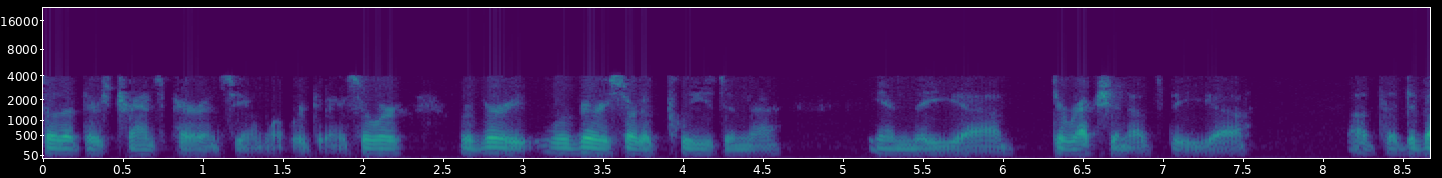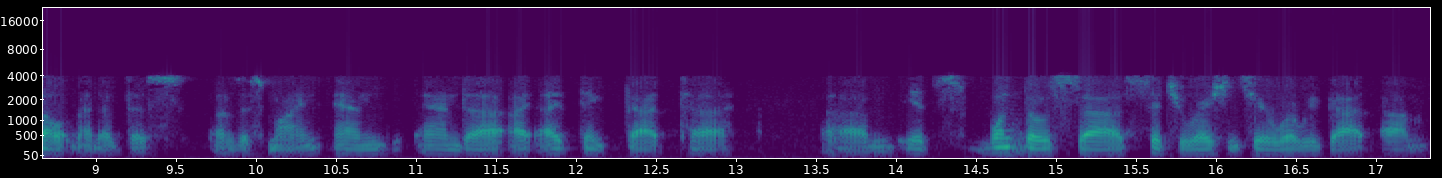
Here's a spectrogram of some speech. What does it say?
so that there's transparency in what we're doing. So we're we're very we're very sort of pleased in the in the uh, direction of the uh, of the development of this of this mine and and uh, I, I think that uh, um, it's one of those uh, situations here where we've got um,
